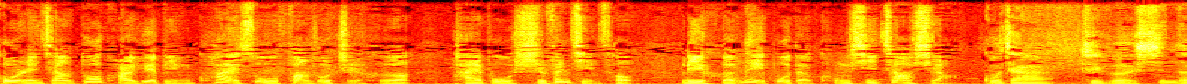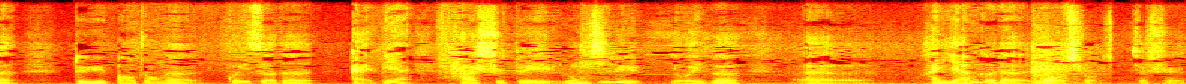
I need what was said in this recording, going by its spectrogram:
工人将多块月饼快速放入纸盒，排布十分紧凑。礼盒内部的空隙较小。国家这个新的对于包装的规则的改变，它是对容积率有一个呃很严格的要求，就是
